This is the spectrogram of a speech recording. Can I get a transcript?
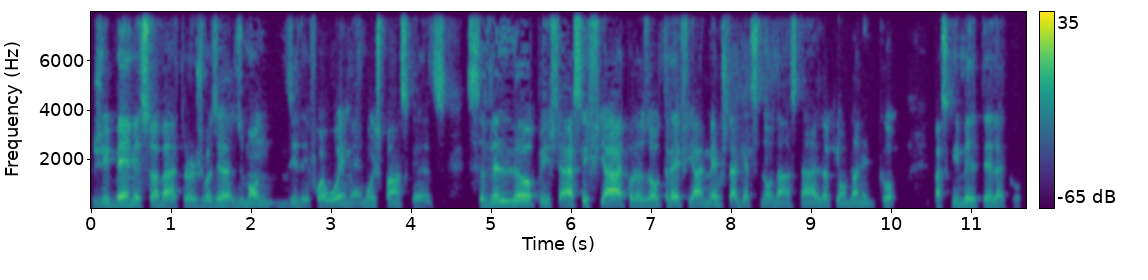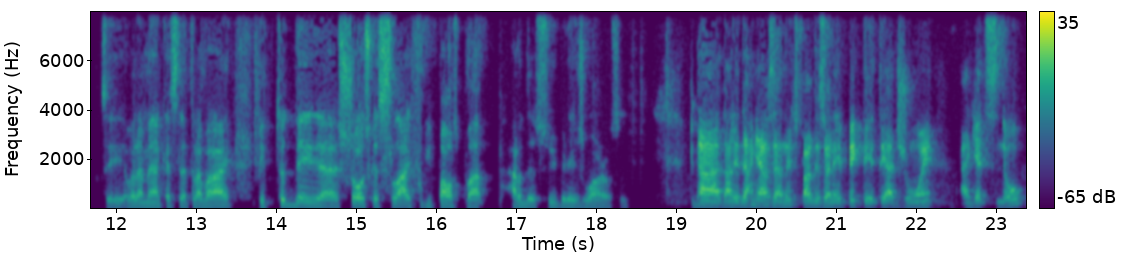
j'ai bien aimé ça à Batters. Je veux dire, du monde dit des fois oui, mais moi, je pense que cette ville-là, puis j'étais assez fier pour eux autres, très fier. Même j'étais à Gatineau dans ce temps-là, qui ont gagné une coupe parce qu'ils méritaient la coupe. C'est vraiment, que c'est le travail, puis toutes des euh, choses que Sly, il faut qu'il passe par-dessus, puis les joueurs aussi. Puis dans, les dernières années, tu parles des Olympiques, tu as été adjoint à Gatineau.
